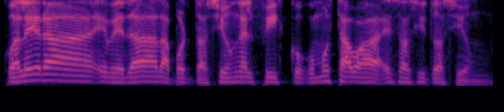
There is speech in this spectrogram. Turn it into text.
¿Cuál era, eh, verdad, la aportación al fisco? ¿Cómo estaba esa situación?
